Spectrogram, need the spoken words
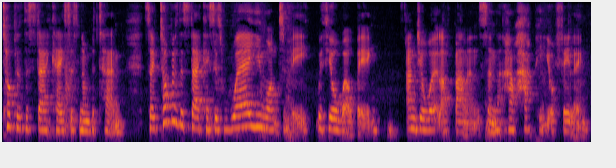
top of the staircase is number 10. So, top of the staircase is where you want to be with your well being and your work life balance and how happy you're feeling.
